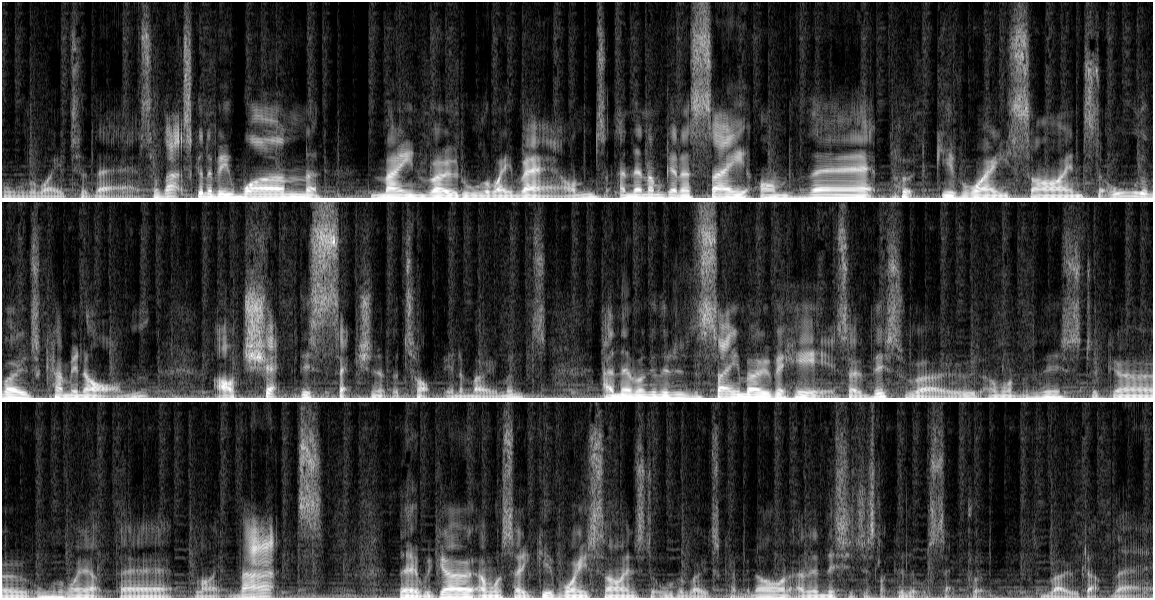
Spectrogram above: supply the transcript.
all the way to there? So that's going to be one main road all the way round and then I'm going to say on there put give way signs to all the roads coming on. I'll check this section at the top in a moment and then we're going to do the same over here. So this road I want this to go all the way up there like that. There we go and we'll say give way signs to all the roads coming on and then this is just like a little separate road up there.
